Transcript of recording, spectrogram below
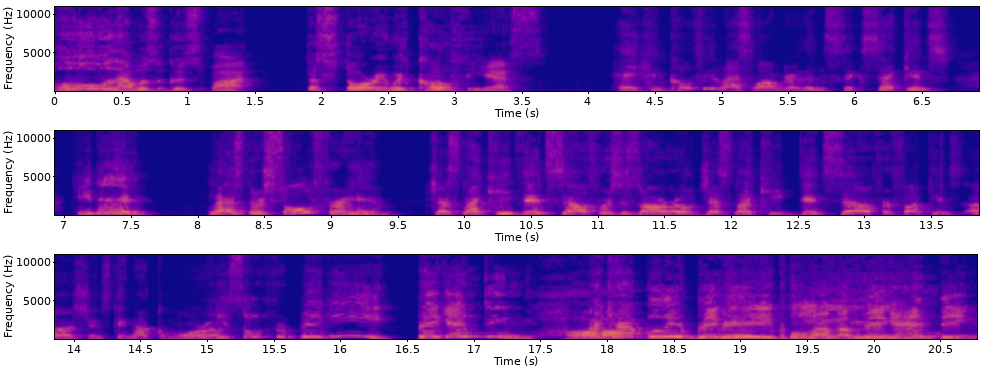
Oh, that was a good spot. The story with Kofi. Yes. Hey, can Kofi last longer than six seconds? He did. Lesnar sold for him. Just like he did sell for Cesaro, just like he did sell for fucking uh, Shinsuke Nakamura. He sold for Big E. Big ending. Oh, I can't believe Big, E Big pulled off a big E. ending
